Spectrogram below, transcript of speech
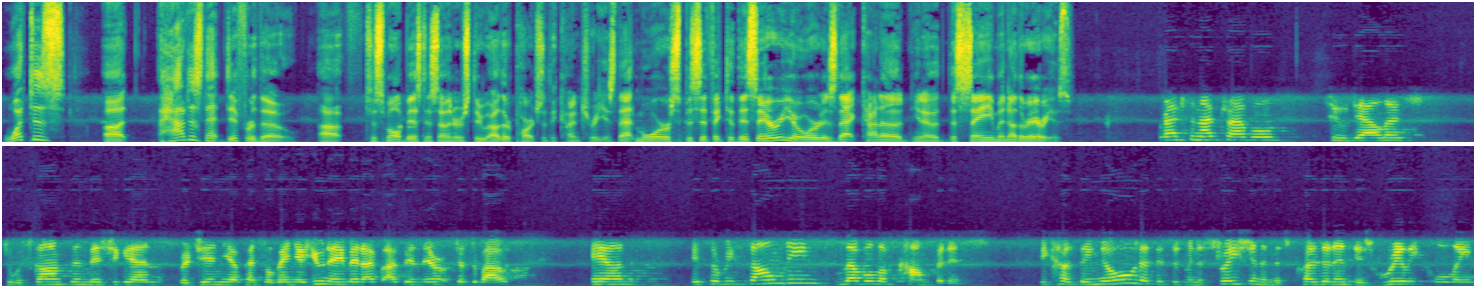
What does, uh, how does that differ though uh, to small business owners through other parts of the country? Is that more specific to this area, or is that kind of you know the same in other areas? Braxton, I've traveled to Dallas, to Wisconsin, Michigan, Virginia, Pennsylvania, you name it. I've I've been there just about, and it's a resounding level of confidence because they know that this administration and this president is really pulling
